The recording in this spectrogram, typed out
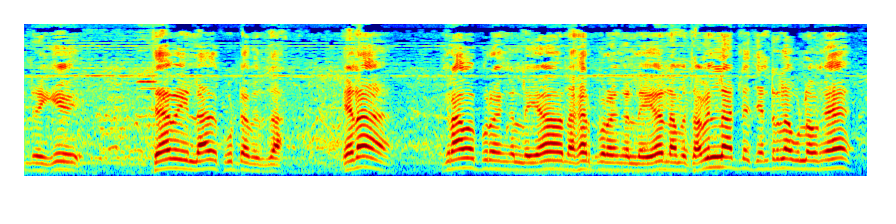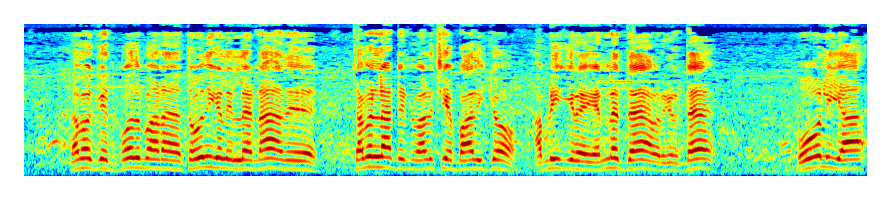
இன்றைக்கு தேவையில்லாத கூட்டம் இதுதான். ஏன்னா கிராமப்புறங்கள்லையோ நகர்ப்புறங்கள்லையோ நம்ம தமிழ்நாட்டில் ஜென்ரலாக உள்ளவங்க நமக்கு போதுமான தொகுதிகள் இல்லைன்னா அது தமிழ்நாட்டின் வளர்ச்சியை பாதிக்கும் அப்படிங்கிற எண்ணத்தை அவர்கள்ட்ட போலியாக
